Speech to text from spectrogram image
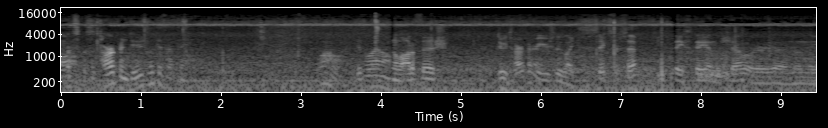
That's, that's a tarpon, dude. Look at that thing. Wow, get the light on. A lot of fish. Dude, tarpon are usually like six or seven feet. They stay in the shallow area, and then they,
